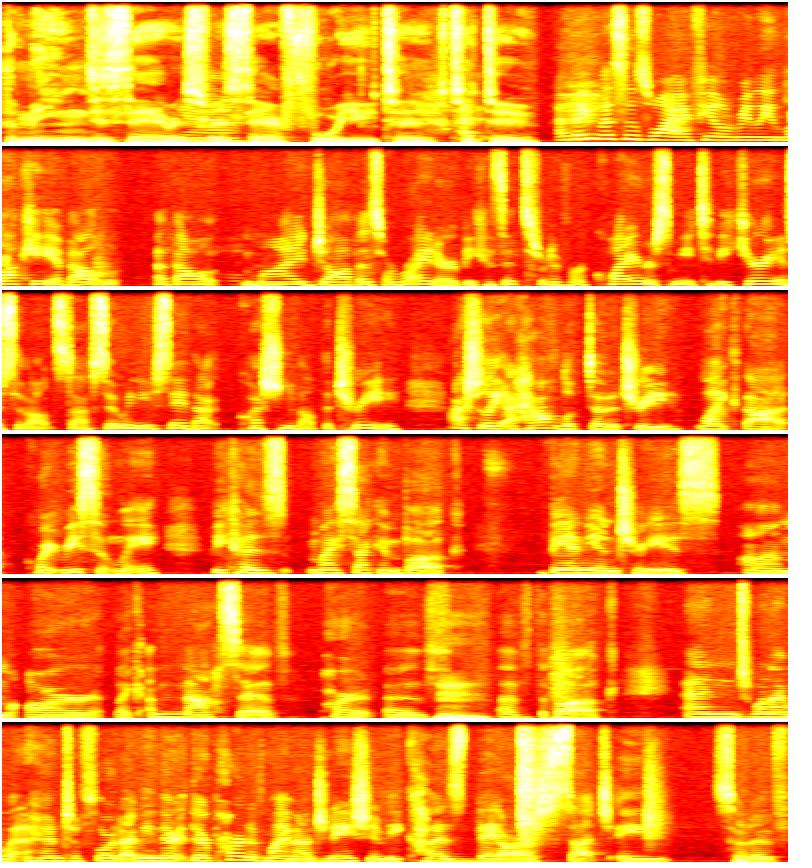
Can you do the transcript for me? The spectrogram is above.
the means is there. It's, Yeah. it's there for you to to do. I think this is why I feel really lucky about about my job as a writer because it sort of requires me to be curious about stuff. So when you say that question about the tree, actually I have looked at a tree like that quite recently because my second book, banyan trees, um, are like a massive part of of the book. And when I went home to Florida, I mean they're they're part of my imagination because they are such a sort of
